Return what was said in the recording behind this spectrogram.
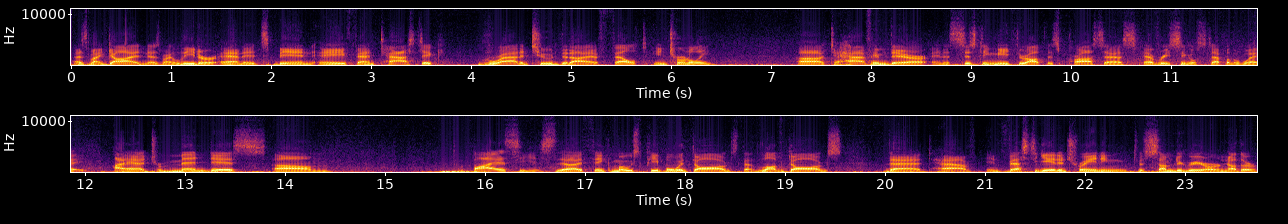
as my guide and as my leader. And it's been a fantastic gratitude that I have felt internally uh, to have him there and assisting me throughout this process every single step of the way. I had tremendous um, biases that I think most people with dogs that love dogs, that have investigated training to some degree or another,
